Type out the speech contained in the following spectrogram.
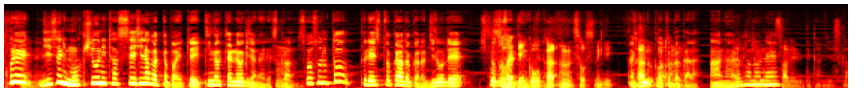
これ、そうね。実際に目標に達成しなかった場合って金額足りないわけじゃないですか、うん。そうするとクレジットカードから自動で引き落とされてる銀行から。うんそうですね。銀あ銀行とかから、ああうんなるほど引き落ねとされるって感じですか？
